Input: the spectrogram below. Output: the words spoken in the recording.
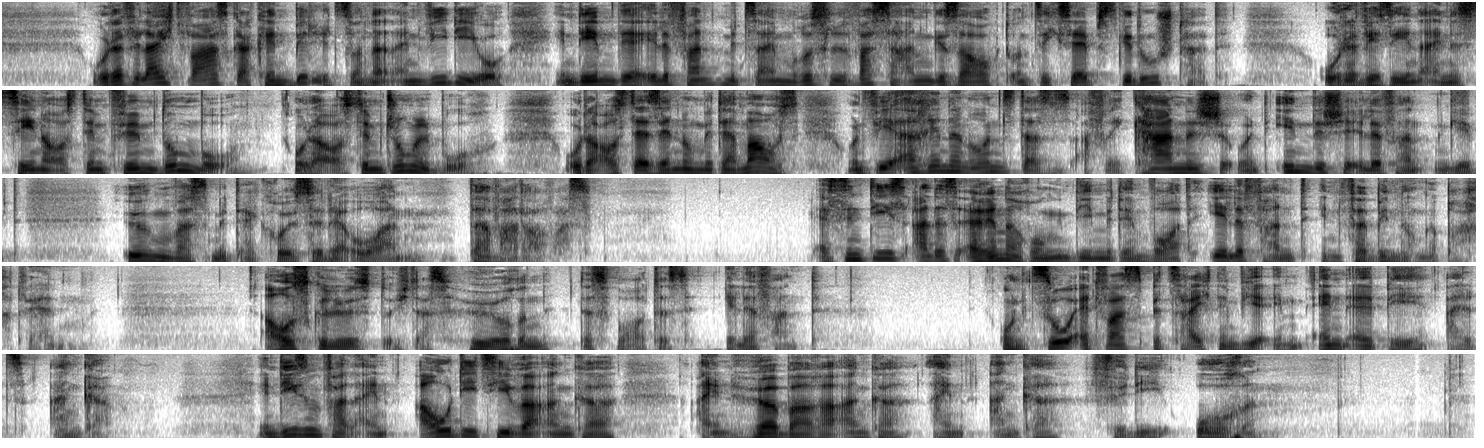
Oder vielleicht war es gar kein Bild, sondern ein Video, in dem der Elefant mit seinem Rüssel Wasser angesaugt und sich selbst geduscht hat. Oder wir sehen eine Szene aus dem Film Dumbo oder aus dem Dschungelbuch oder aus der Sendung mit der Maus und wir erinnern uns, dass es afrikanische und indische Elefanten gibt. Irgendwas mit der Größe der Ohren, da war doch was. Es sind dies alles Erinnerungen, die mit dem Wort Elefant in Verbindung gebracht werden. Ausgelöst durch das Hören des Wortes Elefant. Und so etwas bezeichnen wir im NLP als Anker. In diesem Fall ein auditiver Anker, ein hörbarer Anker, ein Anker für die Ohren.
